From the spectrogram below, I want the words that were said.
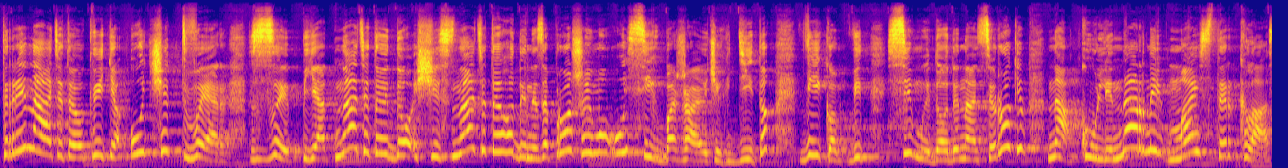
13 квітня у четвер з 15 до 16 години запрошуємо усіх бажаючих діток віком від 7 до 11 років на кулінарний майстер-клас.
